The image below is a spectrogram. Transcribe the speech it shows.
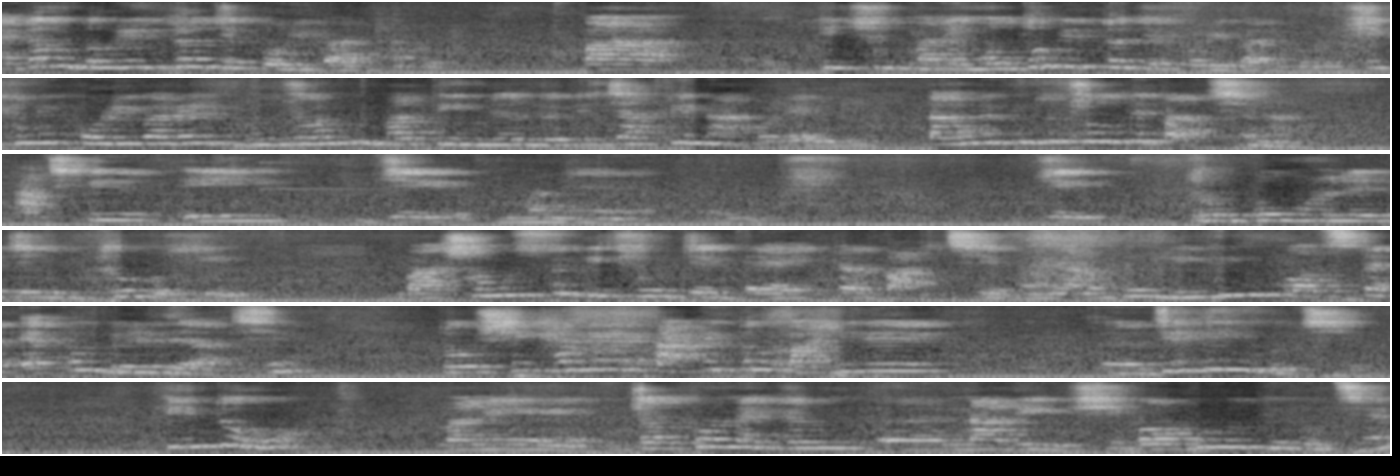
একদম দরিদ্র যে পরিবারগুলো বা কিছু মানে মধ্যবিত্ত যে পরিবারগুলো, সেখানে পরিবারের দুজন বা তিনজন যদি চাকরি না করে, তাহলে কিন্তু চলতে পারছে না। আজকে এই যে মানে যে দ্রব্যমূল্যের যে ঊর্ধ্বগতি বা সমস্ত কিছুর যে ব্যয়টা বাড়ছে মানে আমাদের লিভিং কস্টটা এত বেড়ে যাচ্ছে, তো সেখানে তাকে তো বাহিরে যেতেই হচ্ছে। কিন্তু মানে যখন একজন নারী, সে গর্ভবতী হচ্ছেন,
